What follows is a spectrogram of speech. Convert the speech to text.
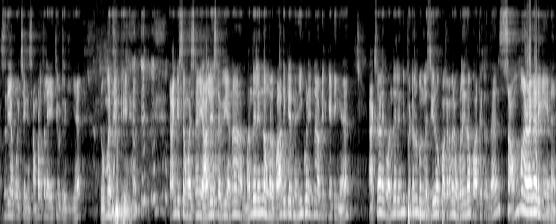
வசதியா போச்சு. எங்க சம்பளத்துல ஏத்தி விட்டுருக்கீங்க. ரொம்ப நன்றி. Thank you so much Navi always love ஏன்னா வந்ததுலேருந்து உங்களை பார்த்துட்டே இருந்தேன். நீ கூட என்ன அப்படின்னு கேட்டீங்க? ஆக்சுவலாக எனக்கு வந்ததுலேருந்து பெட்ரோல் பங்க்ல ஜீரோ பார்க்குற மாதிரி உங்களே தான் பார்த்துட்டு இருந்தேன். செம்ம அழகா இருக்கீங்கண்ணே.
